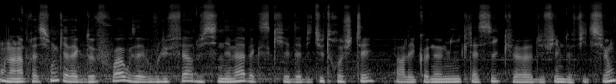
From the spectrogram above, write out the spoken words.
on a l'impression qu'avec deux fois, vous avez voulu faire du cinéma avec ce qui est d'habitude rejeté par l'économie classique euh, du film de fiction.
